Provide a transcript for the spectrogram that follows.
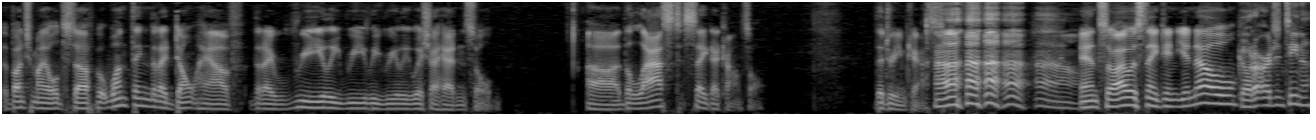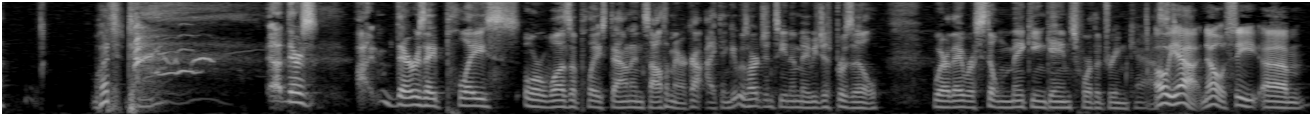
a bunch of my old stuff. But one thing that I don't have that I really, really, really wish I hadn't sold uh, the last Sega console, the Dreamcast. Oh. And so I was thinking, you know, Go to Argentina. what? Uh, there's I, there is a place or was a place down in South America. I think it was Argentina, maybe just Brazil, where they were still making games for the Dreamcast. oh yeah, no. See, um,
